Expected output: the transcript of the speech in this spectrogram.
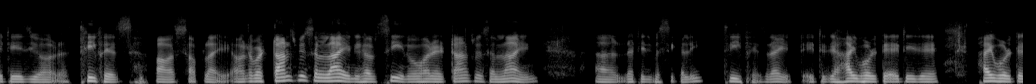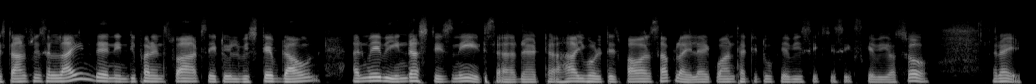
it is your three phase power supply. Or transmission line you have seen over a transmission line, uh, that is basically three phase, right? It is a high voltage, it is a high voltage transmission line. Then in different spots, it will be stepped down and maybe industries needs uh, that uh, high voltage power supply like 132 kV, 66 kV or so, right?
